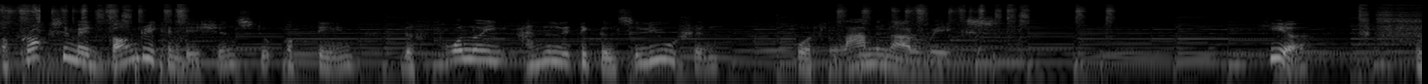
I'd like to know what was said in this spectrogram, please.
approximate boundary conditions to obtain the following analytical solution for laminar wakes. Here, the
